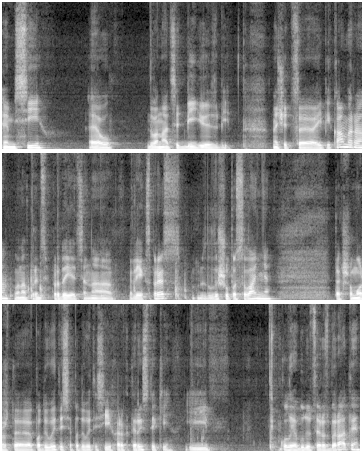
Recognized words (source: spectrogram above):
MCL12B USB. Значить, це IP-камера, вона, в принципі, продається на AliExpress, лишу посилання. Так що можете подивитися, подивитися її характеристики. І коли я буду це розбирати,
